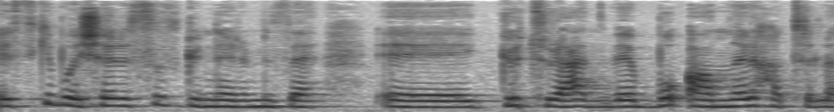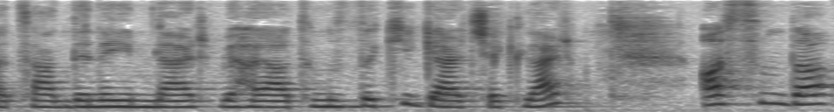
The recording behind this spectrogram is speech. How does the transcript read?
eski başarısız günlerimize e, götüren ve bu anları hatırlatan deneyimler ve hayatımızdaki gerçekler aslında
